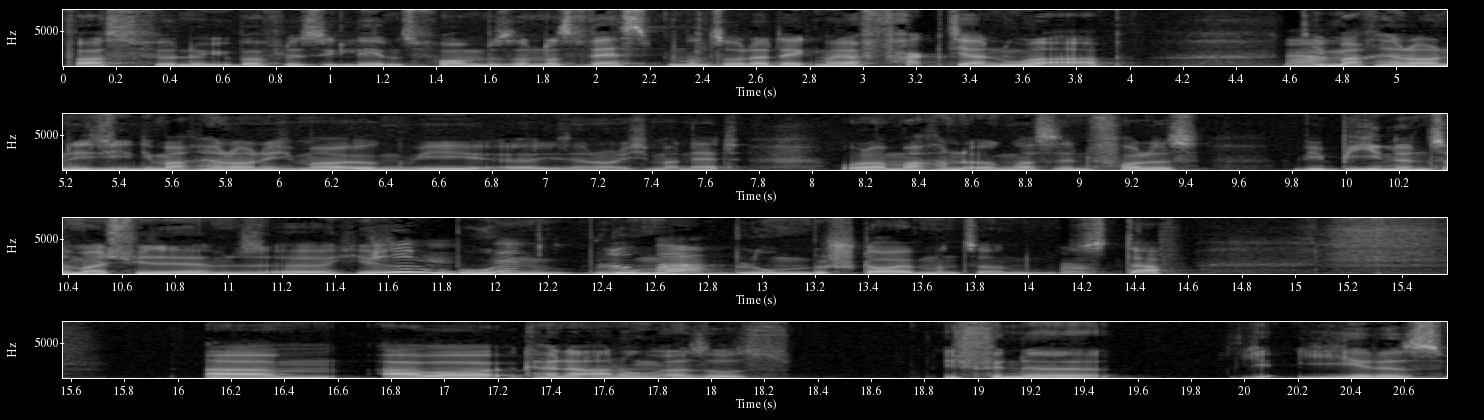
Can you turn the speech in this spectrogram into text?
was für eine überflüssige Lebensform, besonders Wespen und so, da denkt man ja, fuckt ja nur ab. Die machen ja noch nicht, die machen ja noch nicht mal irgendwie, äh, die sind noch nicht mal nett oder machen irgendwas Sinnvolles. Wie Bienen zum Beispiel ähm, äh, hier Bienen Blumen, Blumen, bestäuben und so ein Stuff. Ähm, aber keine Ahnung, also ich finde, je- jedes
